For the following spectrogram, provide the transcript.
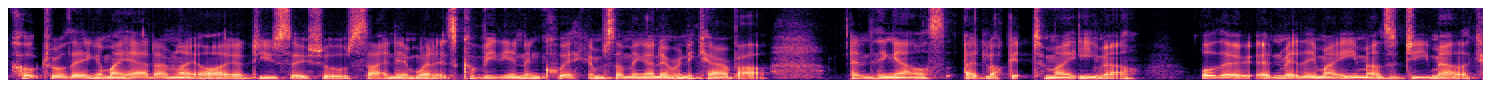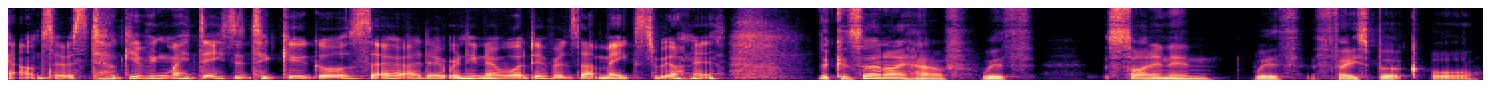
cultural thing in my head. I'm like, oh, I'd use social sign in when it's convenient and quick and something I don't really care about. Anything else, I'd lock it to my email. Although, admittedly, my email's a Gmail account, so it's still giving my data to Google. So I don't really know what difference that makes, to be honest. The concern I have with signing in with Facebook or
